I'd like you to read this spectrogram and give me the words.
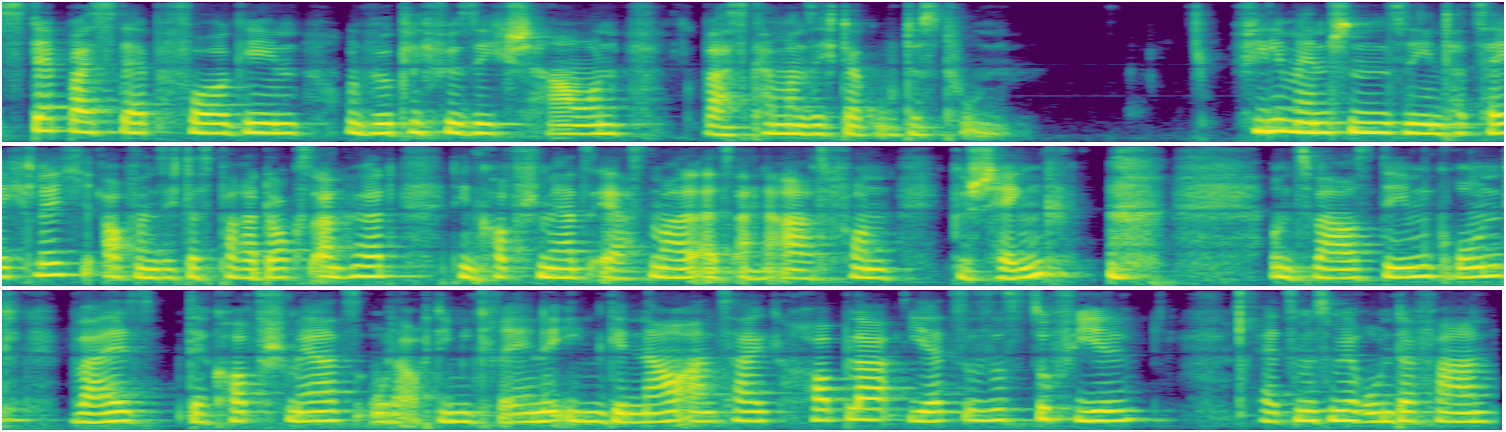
Step-by-Step Vorgehen und wirklich für sich schauen, was kann man sich da Gutes tun. Viele Menschen sehen tatsächlich, auch wenn sich das paradox anhört, den Kopfschmerz erstmal als eine Art von Geschenk. Und zwar aus dem Grund, weil der Kopfschmerz oder auch die Migräne ihnen genau anzeigt, hoppla, jetzt ist es zu viel, jetzt müssen wir runterfahren,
